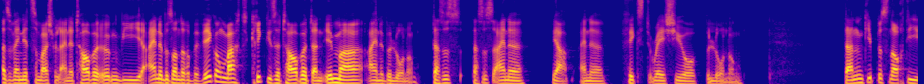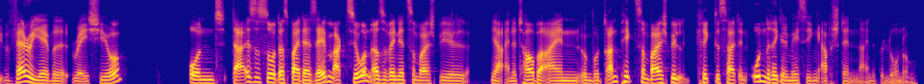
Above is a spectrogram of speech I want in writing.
Also wenn jetzt zum Beispiel eine Taube irgendwie eine besondere Bewegung macht, kriegt diese Taube dann immer eine Belohnung. Das ist, das ist eine, ja, eine Fixed Ratio Belohnung. Dann gibt es noch die Variable Ratio. Und da ist es so, dass bei derselben Aktion, also wenn jetzt zum Beispiel ja, eine Taube einen irgendwo dran pickt zum Beispiel, kriegt es halt in unregelmäßigen Abständen eine Belohnung.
